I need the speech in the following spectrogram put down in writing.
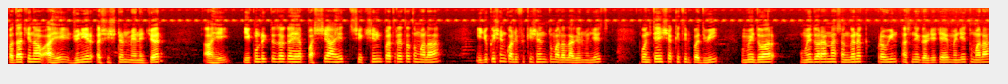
पदाचे नाव आहे ज्युनियर असिस्टंट मॅनेजर आहे. एकूण रिक्त जागा ह्या पाचशे आहेत. शैक्षणिक पात्रता तुम्हाला एज्युकेशन क्वालिफिकेशन तुम्हाला लागेल म्हणजेच कोणत्याही शाखेतील पदवी उमेदवार उमेदवारांना संगणक प्रवीण असणे गरजेचे आहे. म्हणजे तुम्हाला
